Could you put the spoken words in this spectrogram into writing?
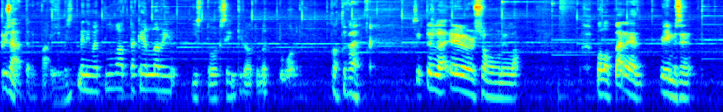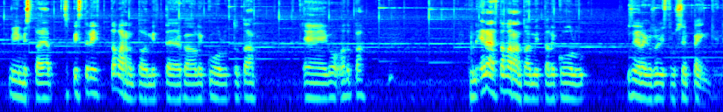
pysäyttänyt, vaan ihmiset menivät luvatta kellariin istuakseen kirotulle tuoliin. Totta kai. Sitten sillä Airzoneilla palo päreen viimeisen viimeistä ja se pisteli tavaran toimittaja, joka oli kuollut tota... Ei, kun, otapa. Kun eräs tavarantoimittaja oli kuollut siellä, kun se oli istunut sen penkille.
